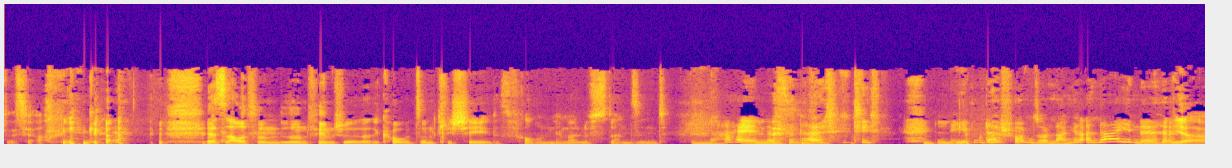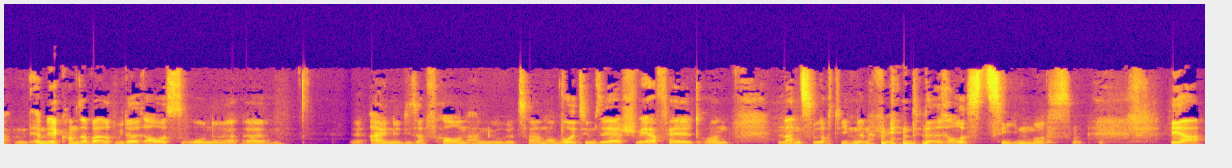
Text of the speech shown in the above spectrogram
das ist ja auch egal. Es ist auch so ein, so ein filmischer Code, so ein Klischee, dass Frauen immer lüstern sind. Nein, das sind halt, die leben da schon so lange alleine. Ja, und er kommt aber auch wieder raus, ohne ähm, eine dieser Frauen angerührt zu haben, obwohl es ihm sehr schwer fällt und Lancelot ihn dann am Ende da rausziehen muss. Ja,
